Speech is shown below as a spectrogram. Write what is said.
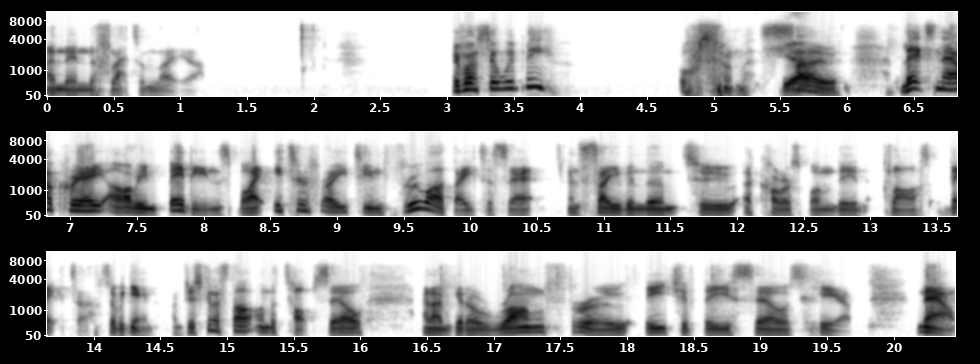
and then the flatten layer. Everyone still with me? Awesome. Yeah. So let's now create our embeddings by iterating through our data set and saving them to a corresponding class vector. So again, I'm just going to start on the top cell and I'm going to run through each of these cells here. Now,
